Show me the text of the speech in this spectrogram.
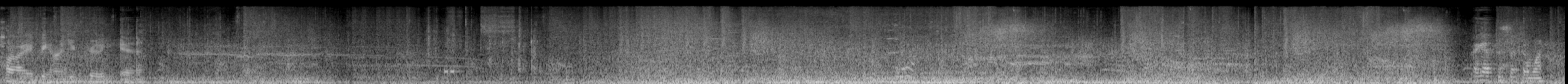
pie behind you, Critty. Yeah. I got the second one.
